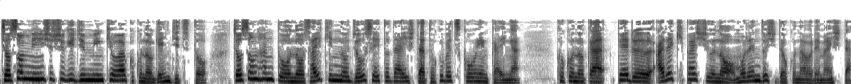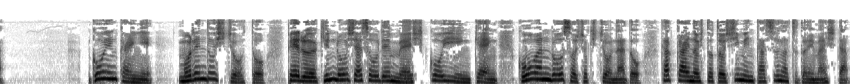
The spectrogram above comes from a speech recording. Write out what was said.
朝鮮民主主義人民共和国の現実と、朝鮮半島の最近の情勢と題した特別講演会が、9日、ペルー・アレキパ州のモレンド市で行われました。講演会に、モレンド市長と、ペルー勤労者総連盟執行委員兼公安労組書記長など、各界の人と市民多数が集いました。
